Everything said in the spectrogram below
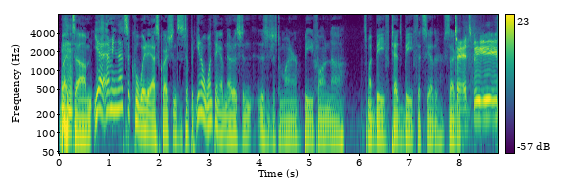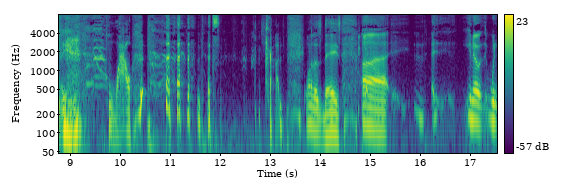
But mm-hmm. um, yeah, I mean that's a cool way to ask questions and stuff. But you know, one thing I've noticed, and this is just a minor beef on uh, it's my beef, Ted's beef. That's the other segment. Ted's beef. wow, that's God, one of those days. Uh, you know, when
